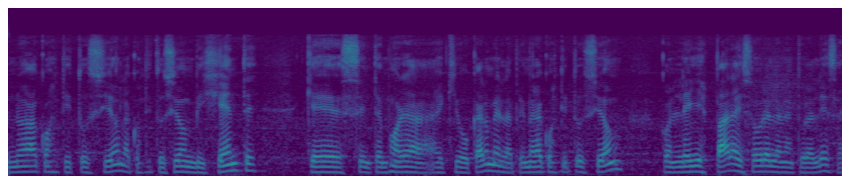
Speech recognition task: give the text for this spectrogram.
nueva constitución, la constitución vigente, que es, sin temor a equivocarme, la primera constitución con leyes para y sobre la naturaleza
